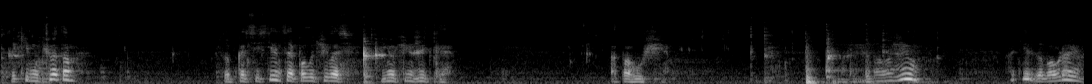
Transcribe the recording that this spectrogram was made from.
С таким учетом, чтобы консистенция получилась не очень жидкая, а погуще. Вот я наложил. А теперь добавляю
